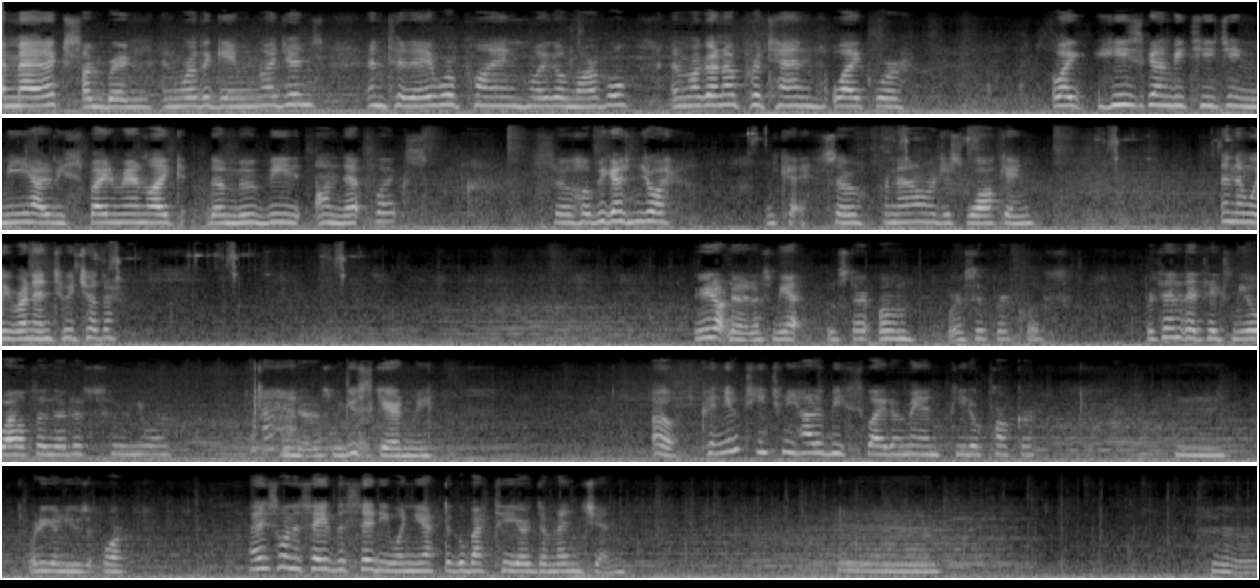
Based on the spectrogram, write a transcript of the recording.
I'm Maddox, I'm Brandon. and we're the Gaming Legends. And today we're playing Lego Marvel, and we're gonna pretend like we're, like he's gonna be teaching me how to be Spider-Man, like the movie on Netflix. So hope you guys enjoy. Okay, so for now we're just walking, and then we run into each other. You don't notice me at the start. Um, we're super close. Pretend it takes me a while to notice who you are. You notice me. You first. scared me. Oh, can you teach me how to be Spider-Man, Peter Parker? Hmm. What are you gonna use it for? I just want to save the city when you have to go back to your dimension. Hmm. Hmm.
